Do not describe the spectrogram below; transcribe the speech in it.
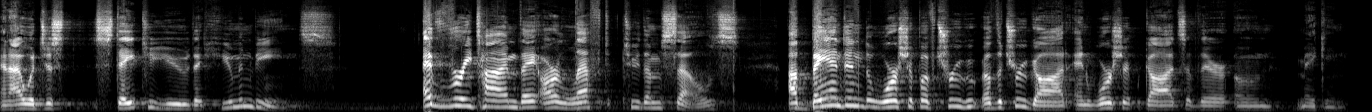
And I would just state to you that human beings, every time they are left to themselves, abandon the worship of, true, of the true God and worship gods of their own making.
